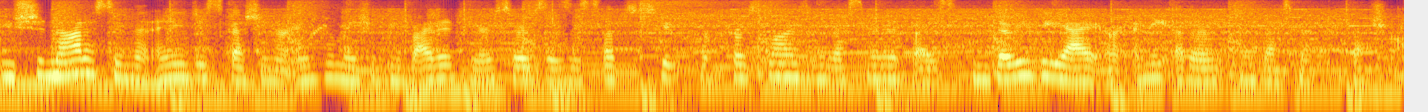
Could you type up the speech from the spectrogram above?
You should not assume that any discussion or information provided here serves as a substitute for personalized investment advice from WBI or any other investment professional.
